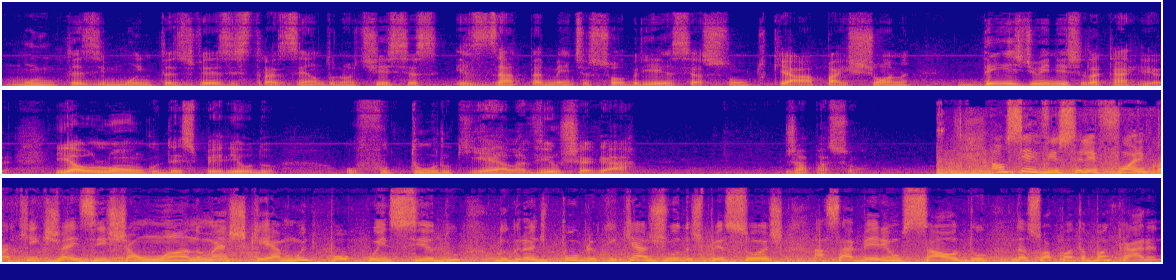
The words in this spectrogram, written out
muitas e muitas vezes trazendo notícias exatamente sobre esse assunto que a apaixona desde o início da carreira. E ao longo desse período, o futuro que ela viu chegar já passou. Há um serviço telefônico aqui que já existe há um ano, mas que é muito pouco conhecido do grande público e que ajuda as pessoas a saberem o saldo da sua conta bancária.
